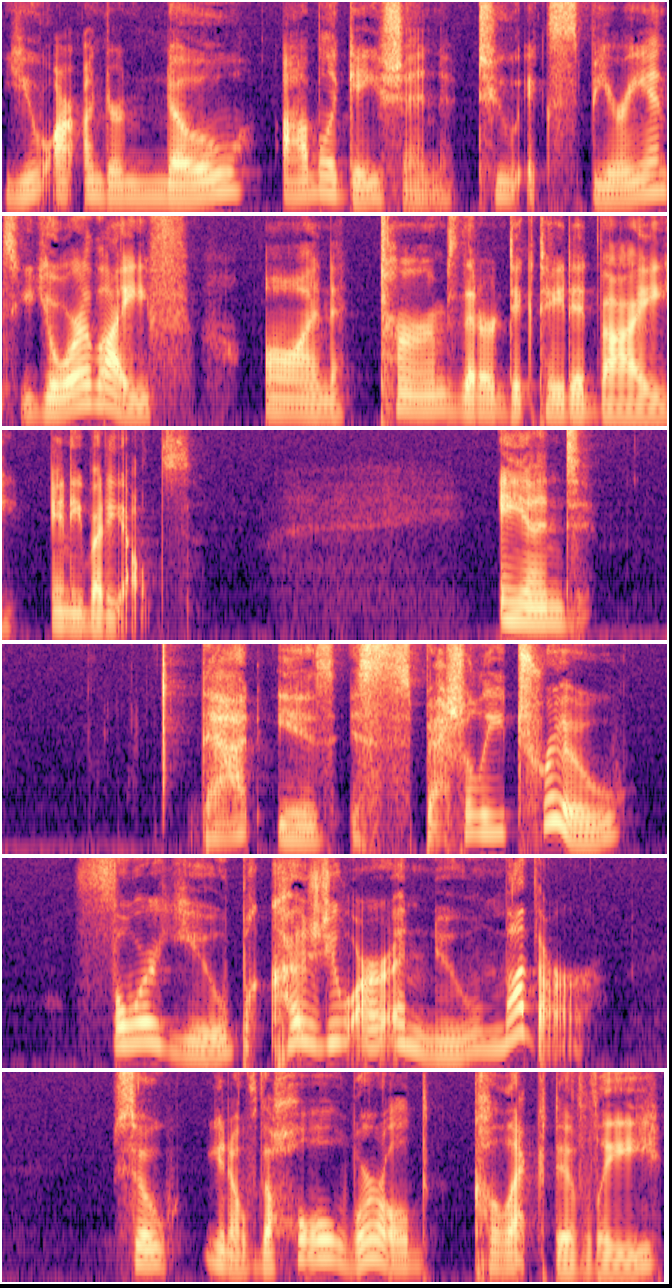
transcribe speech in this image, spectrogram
you are under no obligation to experience your life on terms that are dictated by anybody else. And that is especially true for you because you are a new mother. So, you know, the whole world collectively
